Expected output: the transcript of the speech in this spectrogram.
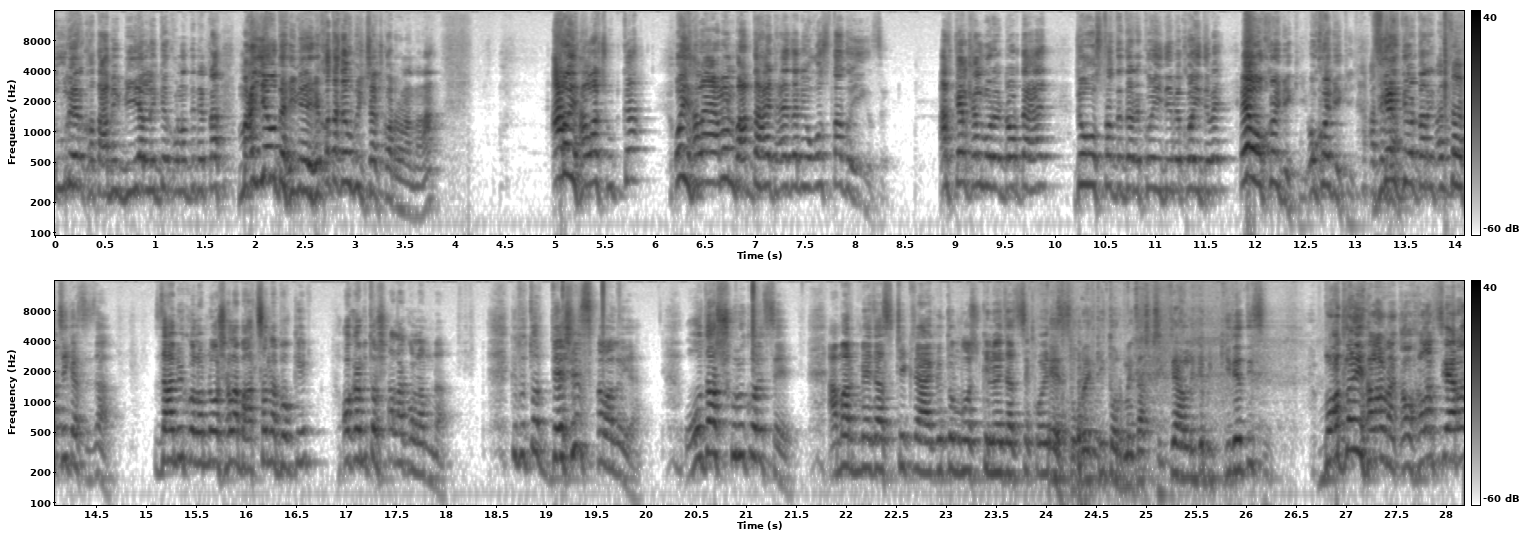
দূরের কথা আমি বিয়ার লইতে কোনোদিন একটা মাইয়াও দেখি নাই এ কথা কেউ বিশ্বাস করো না না। আর ওই হালা ছুটকা ওই হালা এমন বাদ দেখায় ঠায় জানি ওস্তাদ হয়ে গেছে। আর কাল কাল মোরে ডর দেখায় যে ওস্তাদের দ্বারা কই দেবে কই দেবে। এ ও কইবে কি ও কইবে কি? আচ্ছা আচ্ছা, ঠিক আছে যা। যা আমি করলাম না ও শালা বাচ্চা না ফকির। ওকে আমি তোর শালা করলাম না। কিন্তু তোর দেশের সাওয়া লইয়া ও যা শুরু করেছে আমার মেজাজ ঠিক রাখা কিন্তু মুশকিল হয়ে যাচ্ছে কই তোরে কি তোর মেজাজ ঠিক কিরে দিছি? বদলাই হালাও না কাও হালার চেহারা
